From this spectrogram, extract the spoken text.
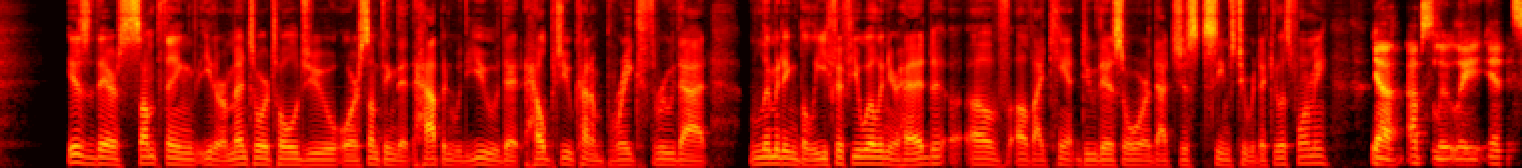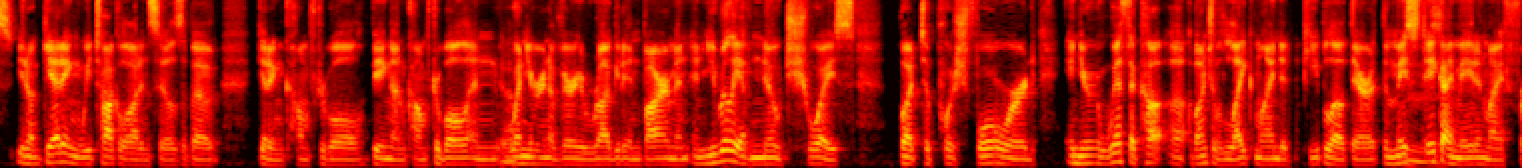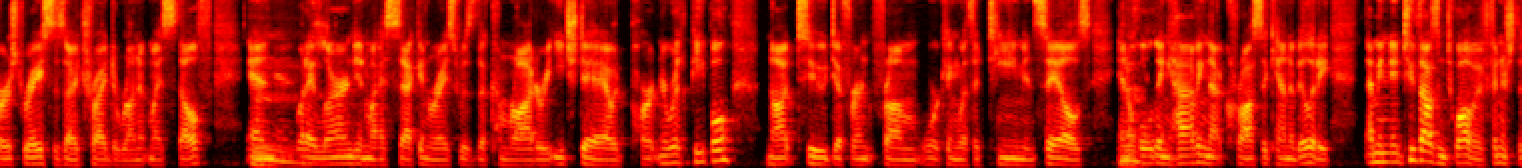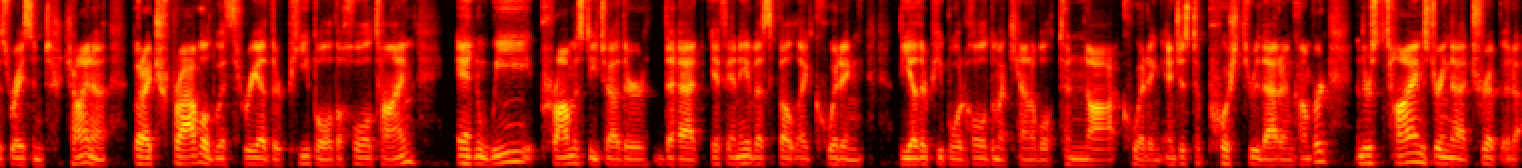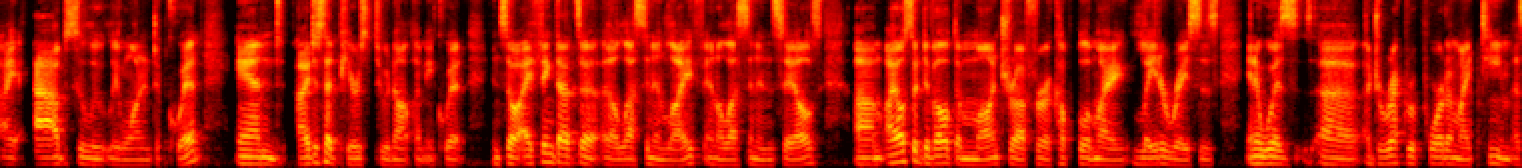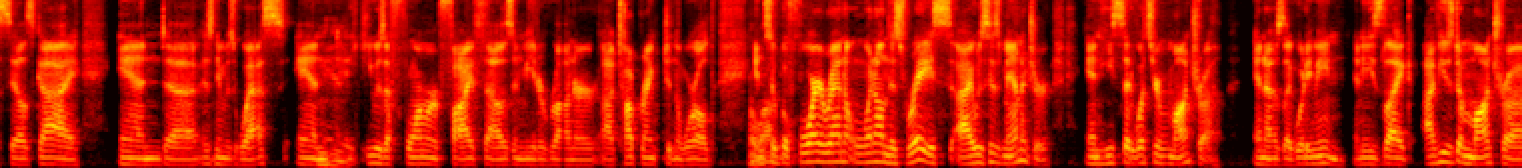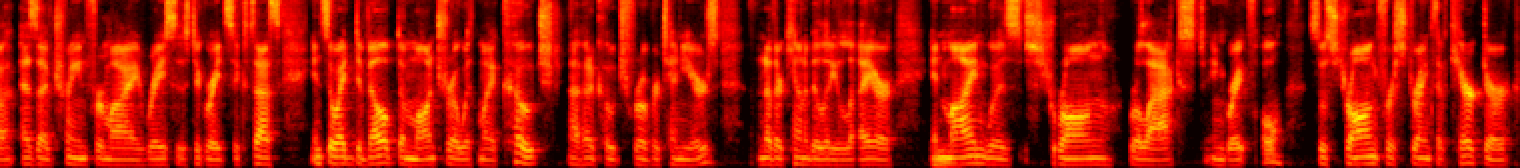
is there something either a mentor told you or something that happened with you that helped you kind of break through that limiting belief if you will in your head of of I can't do this or that just seems too ridiculous for me? Yeah, absolutely. It's, you know, getting we talk a lot in sales about getting comfortable, being uncomfortable and yeah. when you're in a very rugged environment and you really have no choice but to push forward. And you're with a, a bunch of like-minded people out there. The mistake mm. i made in my first race is i tried to run it myself. And mm. what i learned in my second race was the camaraderie. Each day i would partner with people not too different from working with a team in sales and holding having that cross accountability. I mean in 2012 i finished this race in china but i traveled with three other people the whole time and we promised each other that if any of us felt like quitting, the other people would hold them accountable to not quitting and just to push through that uncomfort. And there's times during that trip that I absolutely wanted to quit. And I just had peers who would not let me quit. And so I think that's a, a lesson in life and a lesson in sales. Um, I also developed a mantra for a couple of my later races, and it was uh, a direct report on my team, a sales guy and uh, his name was Wes, and mm-hmm. he was a former 5,000 meter runner, uh, top ranked in the world. Oh, and wow. so before I ran went on this race, I was his manager, and he said, "What's your mantra?" And I was like, "What do you mean?" And he's like, "I've used a mantra as I've trained for my races to great success." And so I developed a mantra with my coach. I've had a coach for over 10 years. Another accountability layer, and mm-hmm. mine was strong, relaxed, and grateful. So strong for strength of character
